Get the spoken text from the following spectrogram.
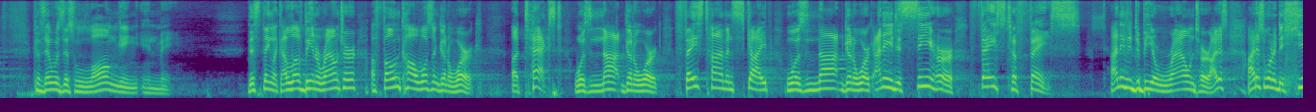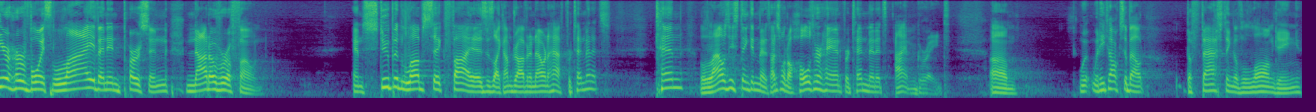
Because there was this longing in me. This thing, like I love being around her. A phone call wasn't going to work. A text was not going to work. FaceTime and Skype was not going to work. I needed to see her face to face. I needed to be around her. I just, I just wanted to hear her voice live and in person, not over a phone. And stupid lovesick Fayez is like, I'm driving an hour and a half for 10 minutes. 10 lousy, stinking minutes. I just want to hold her hand for 10 minutes. I'm great. Um, when, when he talks about the fasting of longing,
